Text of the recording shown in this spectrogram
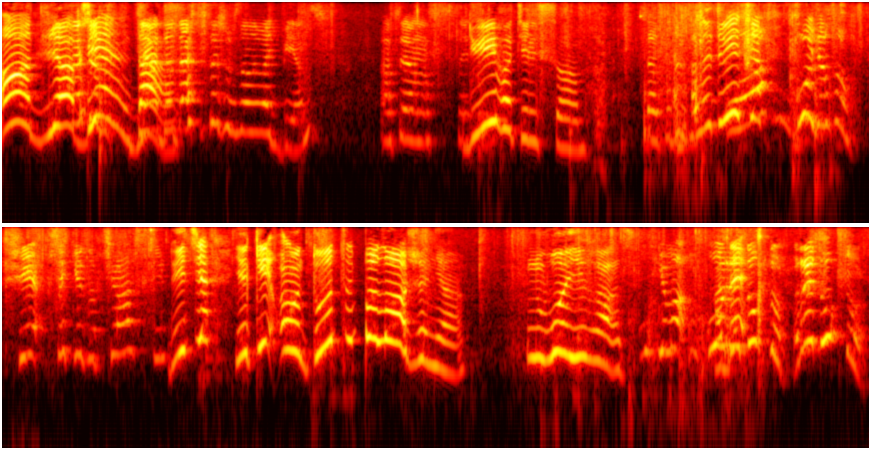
А, для Це бен, Да, да. да, це щоб заливати бенз. А це у нас... Двигатель сам. Так, подожди. Але дивіться, Ой, Ярослав, ще всякі запчасті. дивіться, які он тут положення. Новий газ. Ух, єма. О, А де- редуктор, редуктор.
